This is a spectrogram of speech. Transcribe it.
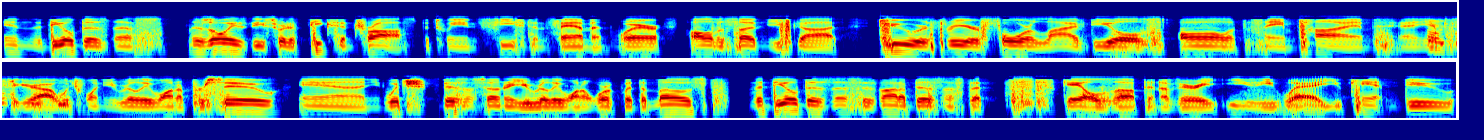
in the deal business. There's always these sort of peaks and troughs between feast and famine, where all of a sudden you've got two or three or four live deals all at the same time and you have to figure out which one you really want to pursue and which business owner you really want to work with the most. The deal business is not a business that scales up in a very easy way. You can't do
